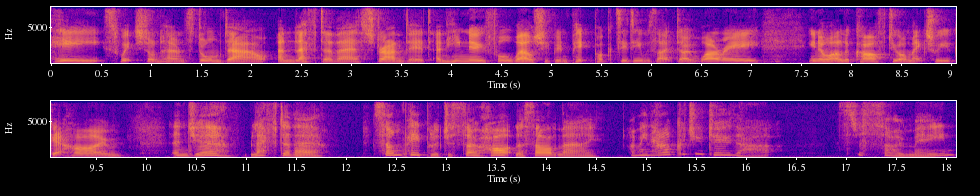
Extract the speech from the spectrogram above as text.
he switched on her and stormed out and left her there stranded. And he knew full well she'd been pickpocketed. He was like, Don't worry, you know, I'll look after you, I'll make sure you get home. And yeah, left her there. Some people are just so heartless, aren't they? I mean, how could you do that? It's just so mean.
